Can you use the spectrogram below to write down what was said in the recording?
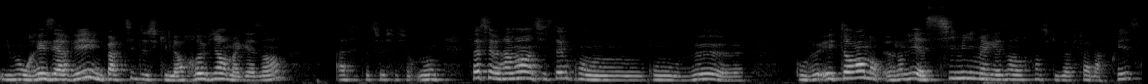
ils vont réserver une partie de ce qui leur revient en magasin à cette association. Donc ça, c'est vraiment un système qu'on qu'on veut, euh, qu'on veut étendre. Aujourd'hui, il y a 6000 magasins en France qui doivent faire la reprise.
